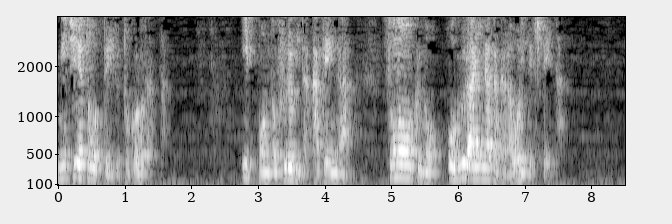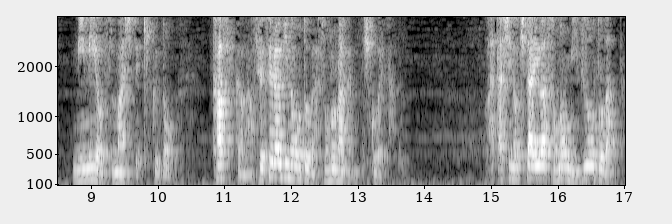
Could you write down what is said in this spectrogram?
道へ通っているところだった。一本の古びた家計がその奥の小暗い中から降りてきていた。耳を澄まして聞くと、かすかなせせらぎの音がその中に聞こえた。私の期待はその水音だった。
